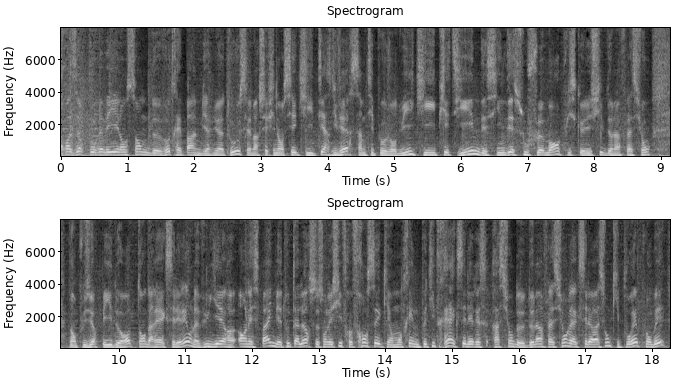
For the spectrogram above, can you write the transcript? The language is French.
Trois heures pour réveiller l'ensemble de votre épargne. Bienvenue à tous. Les marchés financiers qui tergiversent un petit peu aujourd'hui, qui piétinent, des signes d'essoufflement puisque les chiffres de l'inflation dans plusieurs pays d'Europe tendent à réaccélérer. On l'a vu hier en Espagne, mais tout à l'heure, ce sont les chiffres français qui ont montré une petite réaccélération de, de l'inflation, réaccélération qui pourrait plomber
